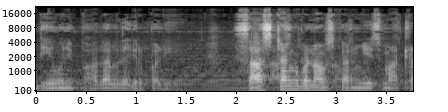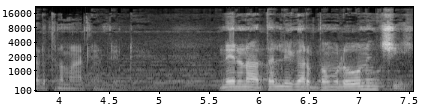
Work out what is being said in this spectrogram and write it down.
దేవుని పాదాల దగ్గర పడి సాష్టాంగపడి నమస్కారం చేసి మాట్లాడుతున్న మాటలు ఏంటంటే నేను నా తల్లి గర్భములో నుంచి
